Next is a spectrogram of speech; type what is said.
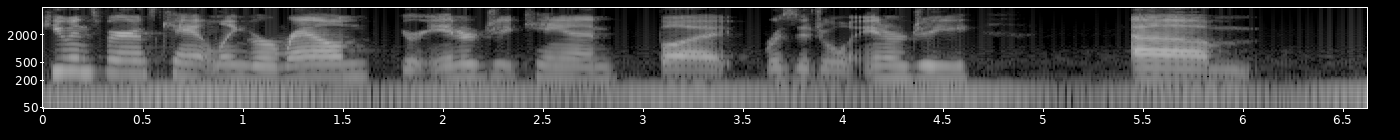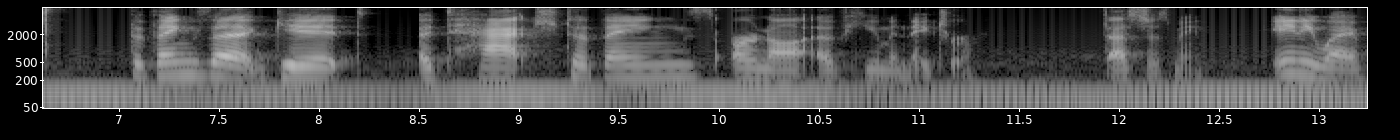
Human spirits can't linger around. Your energy can, but residual energy, um, the things that get attached to things are not of human nature. That's just me. Anyway,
